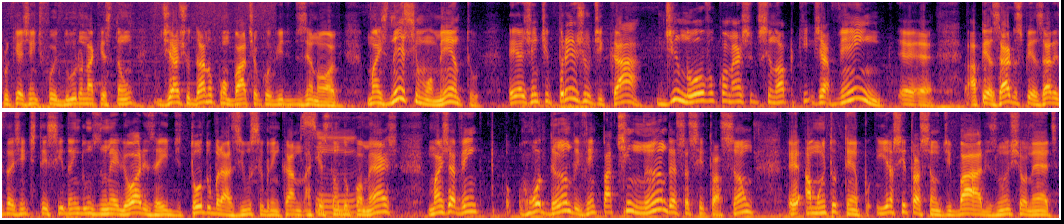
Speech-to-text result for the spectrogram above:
porque a gente foi duro na questão de ajudar no combate ao Covid-19. Mas nesse momento, é a gente prejudicar de novo o comércio de Sinop, que já vem, eh, apesar dos pesares da gente ter sido ainda um dos melhores aí de todo o Brasil, se brincar na Sim. questão do comércio, mas já vem rodando e vem patinando essa situação eh, há muito tempo. E a situação de bares, lanchonetes,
